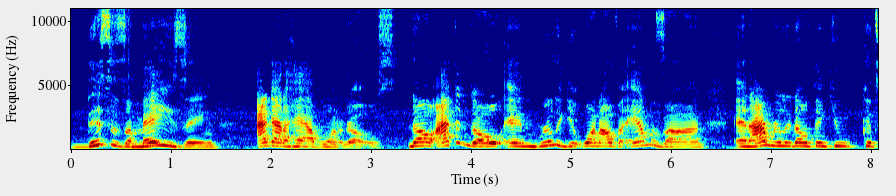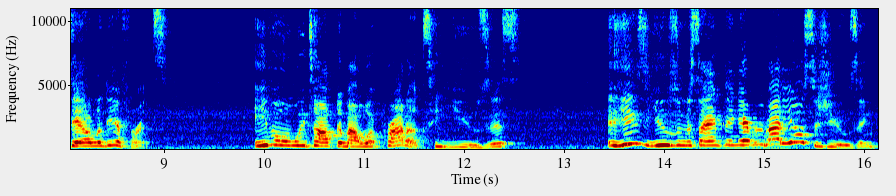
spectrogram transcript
this is amazing. I got to have one of those. No, I could go and really get one off of Amazon, and I really don't think you could tell the difference. Even when we talked about what products he uses, he's using the same thing everybody else is using.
